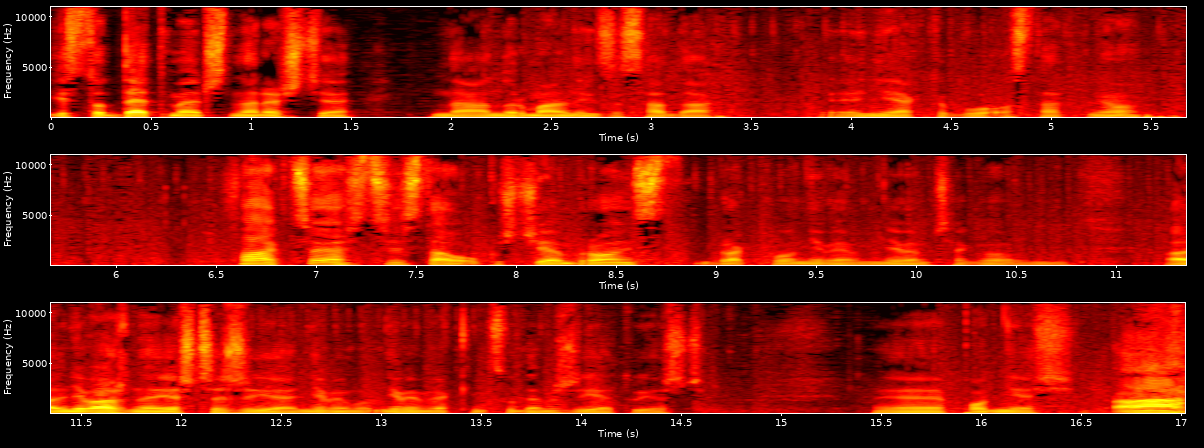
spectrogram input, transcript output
Jest to deathmatch nareszcie na normalnych zasadach, e, nie jak to było ostatnio. Fakt, co ja, się stało? Upuściłem broń, brakło, nie wiem, nie wiem czego, ale nieważne, jeszcze żyję, nie wiem, nie wiem jakim cudem żyję tu jeszcze. E, podnieś. A,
